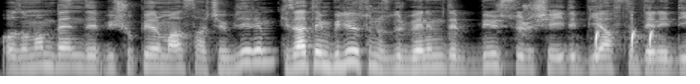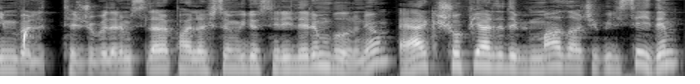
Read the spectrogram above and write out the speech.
o zaman ben de bir Shopier mağazası açabilirim. Ki zaten biliyorsunuzdur benim de bir sürü şeyi bir hafta denediğim böyle tecrübelerimi sizlerle paylaştığım video serilerim bulunuyor. Eğer ki Shopier'de de bir mağaza açabilseydim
